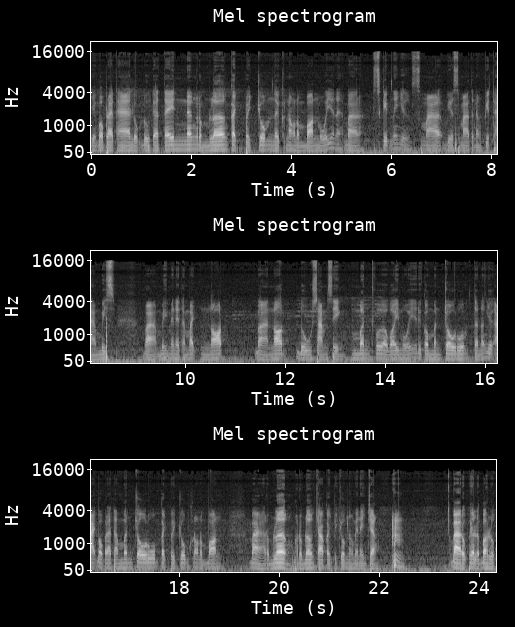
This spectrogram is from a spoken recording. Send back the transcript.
យើងបកប្រែថាលោក Duterte នឹងរំលើងកិច្ចប្រជុំនៅក្នុងតំបន់មួយណាបាទ skip នេះយើងស្មើវាស្មើទៅនឹងពាក្យថា miss បាទ miss មានន័យថាម៉េច not បាទ not do something មិនធ្វើអ្វីមួយឬក៏មិនចូលរួមទៅនឹងយើងអាចបកប្រែថាមិនចូលរួមកិច្ចប្រជុំក្នុងតំបន់បាទរំលើងរំលើងចោលកិច្ចប្រជុំនឹងមានអីចឹងបាទរូបភាពរបស់លោក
